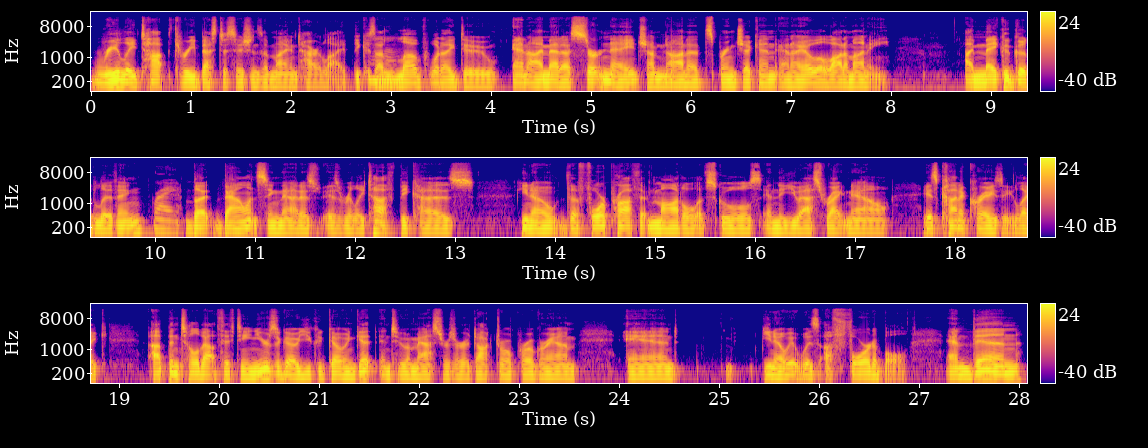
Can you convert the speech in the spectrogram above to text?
really top three best decisions of my entire life because I mm-hmm. love what I do. And I'm at a certain age. I'm not a spring chicken and I owe a lot of money. I make a good living, Right. but balancing that is, is really tough because, you know, the for profit model of schools in the US right now is kind of crazy. Like, up until about 15 years ago, you could go and get into a master's or a doctoral program, and, you know, it was affordable. And then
